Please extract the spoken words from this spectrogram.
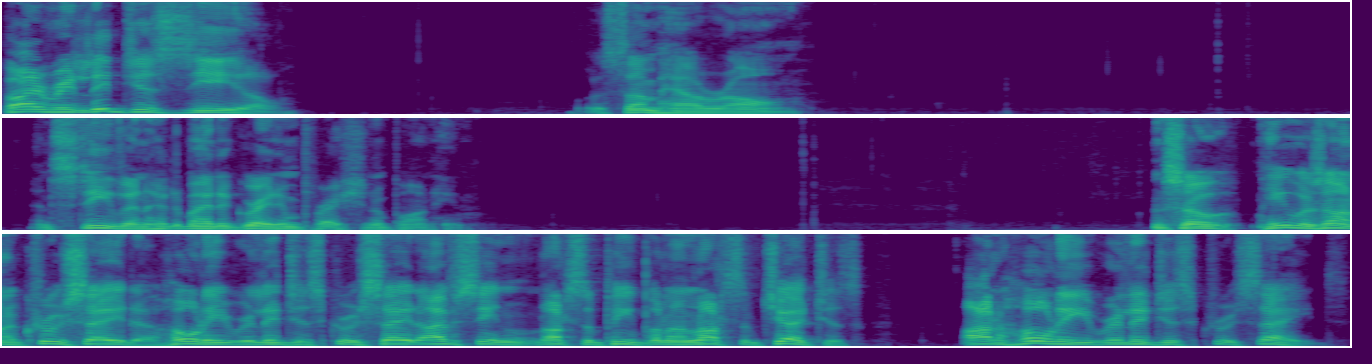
by religious zeal, was somehow wrong. And Stephen had made a great impression upon him. So he was on a crusade, a holy religious crusade. I've seen lots of people and lots of churches on holy religious crusades.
